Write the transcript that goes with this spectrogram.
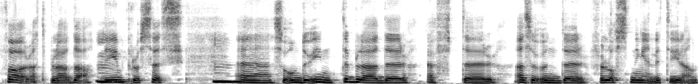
för att blöda. Mm. Det är en mm. process. Mm. Eh, så om du inte blöder efter, alltså under förlossningen lite grann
